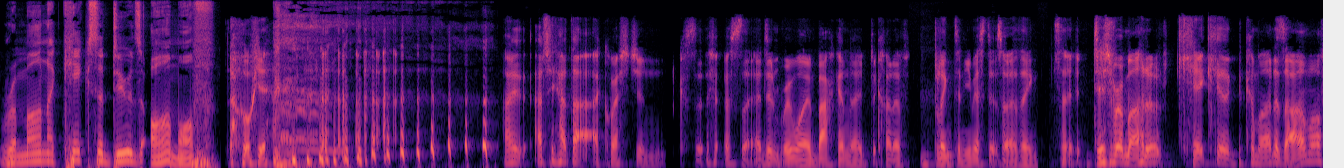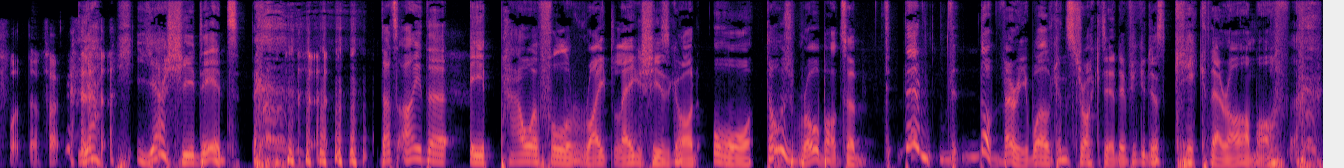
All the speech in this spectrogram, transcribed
Romana kicks a dude's arm off. oh yeah I actually had that a question because I didn't rewind back and I kind of blinked and you missed it sort of thing. So did Romana kick a commander's arm off? What the fuck? yeah, yeah, she did. That's either a powerful right leg she's got, or those robots are they're not very well constructed. If you could just kick their arm off.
